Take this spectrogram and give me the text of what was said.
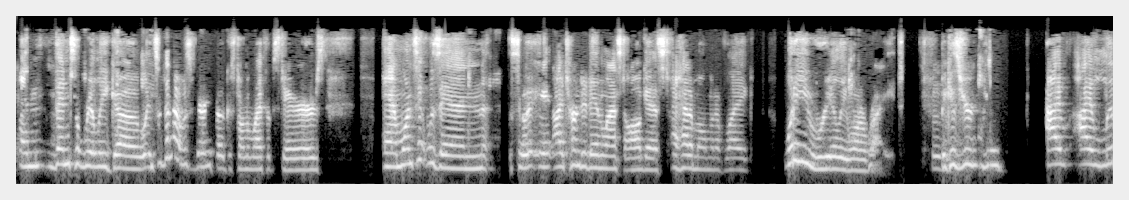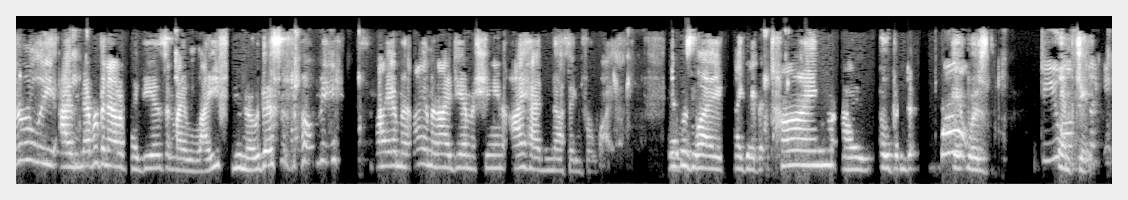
and then to really go and so then i was very focused on the wife upstairs and once it was in so it, i turned it in last august i had a moment of like what do you really want to write? Mhm. because you're you i i literally i've never been out of ideas in my life. You know this about me. I am a, i am an idea machine. I had nothing for YA. It was like i gave it time. I opened Well, it was do you empty. also like it,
